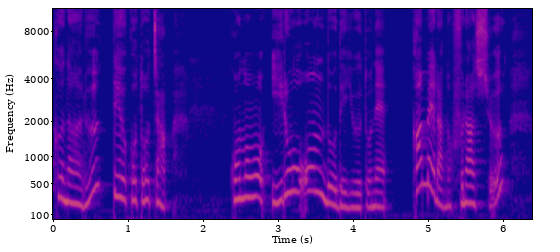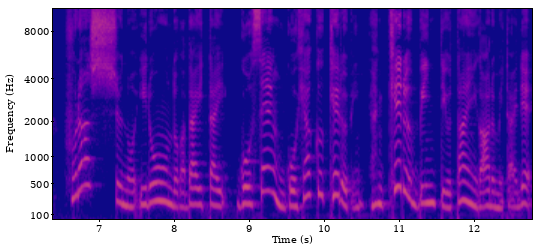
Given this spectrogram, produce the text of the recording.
くなるっていうことじゃん。この色温度で言うとねカメラのフラッシュ？フラッシュの色温度がだいたい5500ケルビン。ケルビンっていう単位があるみたいで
